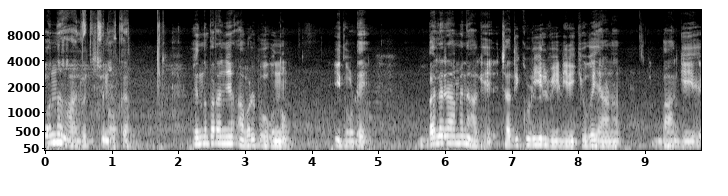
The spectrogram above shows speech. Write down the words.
ഒന്ന് ആലോചിച്ചു നോക്ക് എന്ന് പറഞ്ഞ് അവൾ പോകുന്നു. ഇതോടെ ബലരാമൻ ബലരാമനാകെ ചതിക്കുഴിയിൽ വീണിരിക്കുകയാണ്. ഭാഗ്യയെ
